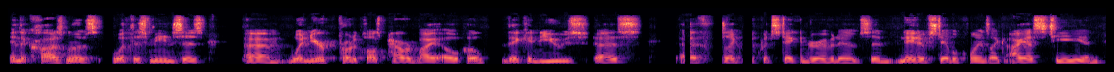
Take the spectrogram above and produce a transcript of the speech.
In the Cosmos, what this means is um, when your protocol is powered by Ojo, they can use uh, like liquid staking derivatives and native stablecoins like IST and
